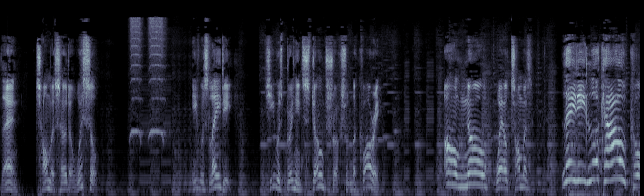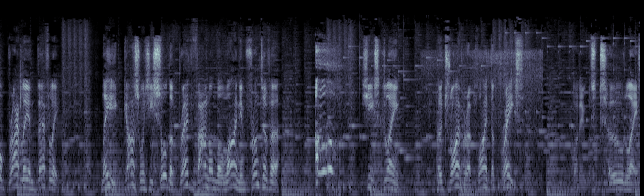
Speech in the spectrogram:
Then Thomas heard a whistle. It was Lady. She was bringing stone trucks from the quarry. Oh no, wailed Thomas. Lady, look out! called Bradley and Beverly. Lady gasped when she saw the bread van on the line in front of her. Oh! she exclaimed. Her driver applied the brakes, but it was too late.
